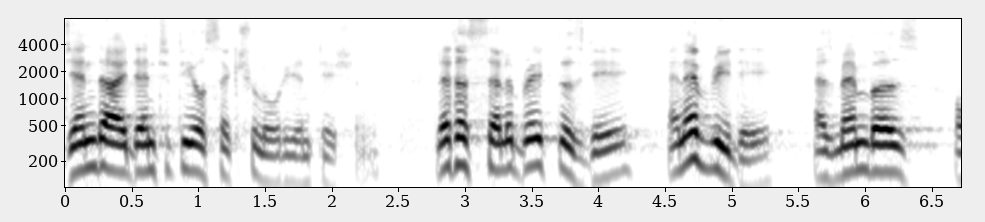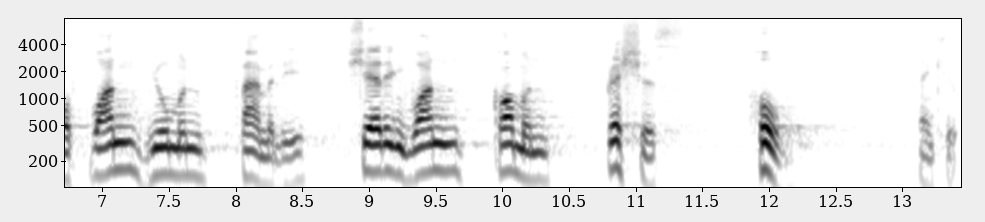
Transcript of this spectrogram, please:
gender identity, or sexual orientation. Let us celebrate this day and every day as members of one human family, sharing one common, precious home. Thank you.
